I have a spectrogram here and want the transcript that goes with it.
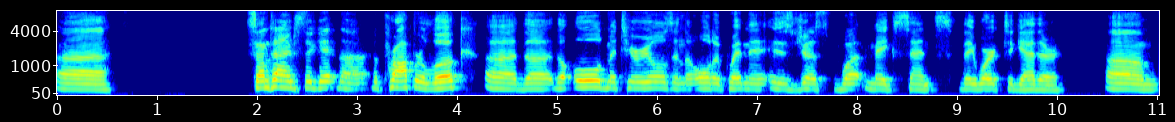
Uh, sometimes to get the the proper look, uh, the the old materials and the old equipment is just what makes sense. They work together. Um,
